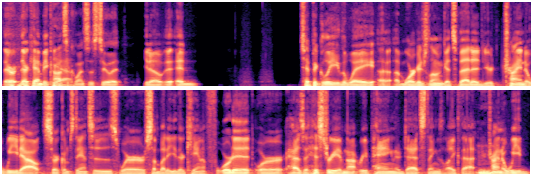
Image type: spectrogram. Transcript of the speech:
there there can be consequences to it, you know, and typically the way a, mortgage loan gets vetted, you're trying to weed out circumstances where somebody either can't afford it or has a history of not repaying their debts, things like that. You're trying to weed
